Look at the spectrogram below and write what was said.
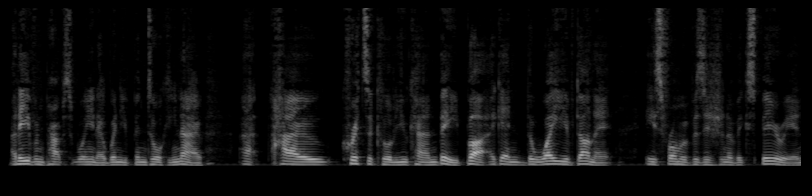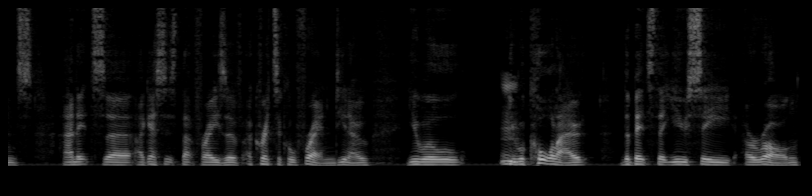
and even perhaps when you know when you've been talking now, at how critical you can be. But again, the way you've done it is from a position of experience, and it's uh, I guess it's that phrase of a critical friend. You know, you will mm. you will call out the bits that you see are wrong,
